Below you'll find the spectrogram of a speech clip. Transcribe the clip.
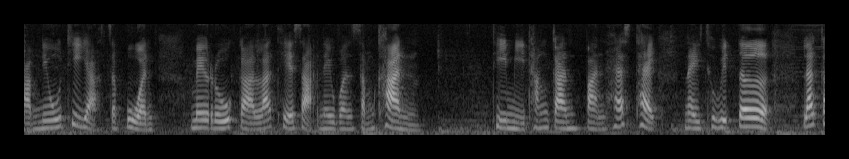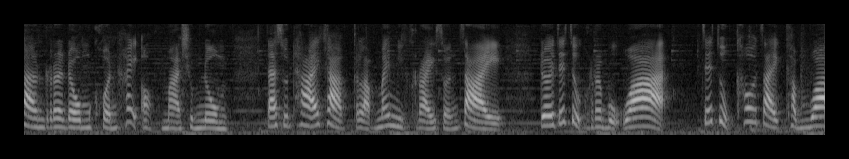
3 นิ้วที่อยากจะป่วน ไม่รู้กาลเทศะในวันสำคัญ ที่มีทั้งการปั่นแฮชแท็กใน Twitter และการระดมคนให้ออกมาชุมนุม แต่สุดท้ายค่ะกลับไม่มีใครสนใจ โดยเจ๊จุกระบุว่าเจ๊จุกเข้าใจคำว่า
